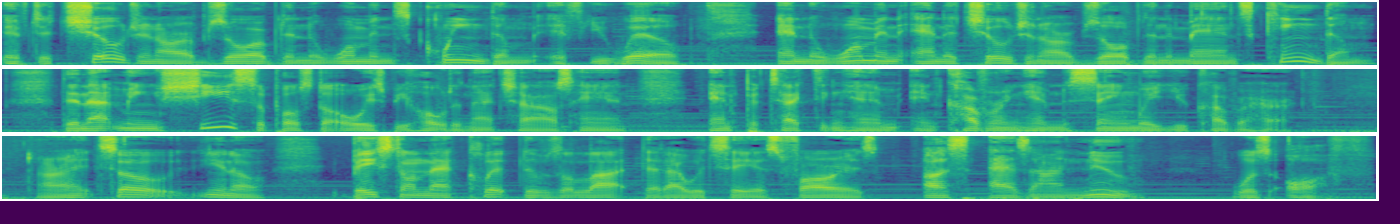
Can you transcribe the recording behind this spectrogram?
if the children are absorbed in the woman's queendom, if you will, and the woman and the children are absorbed in the man's kingdom, then that means she's supposed to always be holding that child's hand and protecting him and covering him the same way you cover her. All right. So, you know, based on that clip, there was a lot that I would say as far as us as Anu was off.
